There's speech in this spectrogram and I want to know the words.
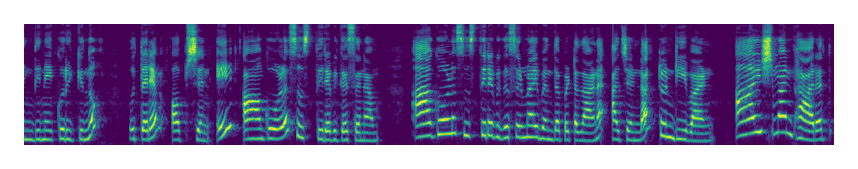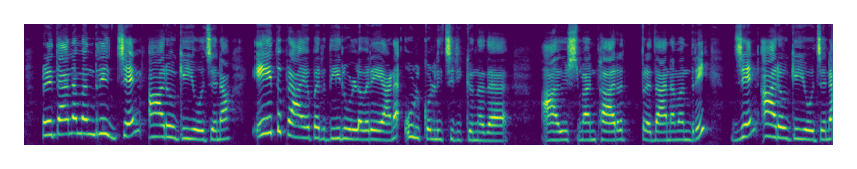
എന്തിനെ കുറിക്കുന്നു? ഉത്തരം ഓപ്ഷൻ എ ആഗോള സുസ്ഥിര വികസനം. ആഗോള സുസ്ഥിര വികസനവുമായി ബന്ധപ്പെട്ടതാണ് agenda twenty one. Ayushman Bharat പ്രധാനമന്ത്രി ജൻ ആരോഗ്യ യോജന ഏത് പ്രായപരിധിയിലുള്ളവരെയാണ് ഉൾക്കൊള്ളിച്ചിരിക്കുന്നത്? ആയുഷ്മാൻ ഭാരത് പ്രധാനമന്ത്രി ജൻ ആരോഗ്യ യോജന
